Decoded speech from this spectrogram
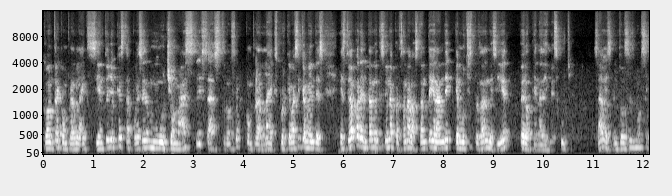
contra comprar likes, siento yo que hasta puede ser mucho más desastroso comprar likes, porque básicamente es, estoy aparentando que soy una persona bastante grande, que muchas personas me siguen, pero que nadie me escucha. ¿Sabes? Entonces, no sé.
